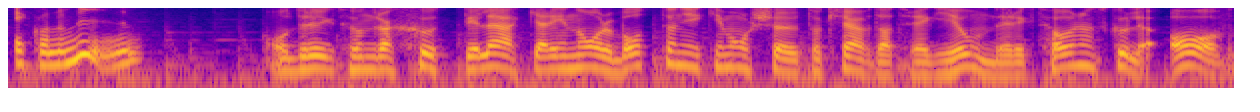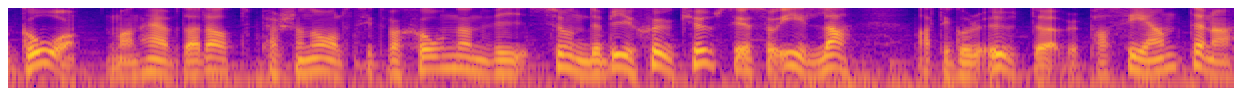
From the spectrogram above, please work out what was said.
ekonomin. Och drygt 170 läkare i Norrbotten gick i morse ut och krävde att regiondirektören skulle avgå. Man hävdade att personalsituationen vid Sunderby sjukhus är så illa att det går ut över patienterna.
